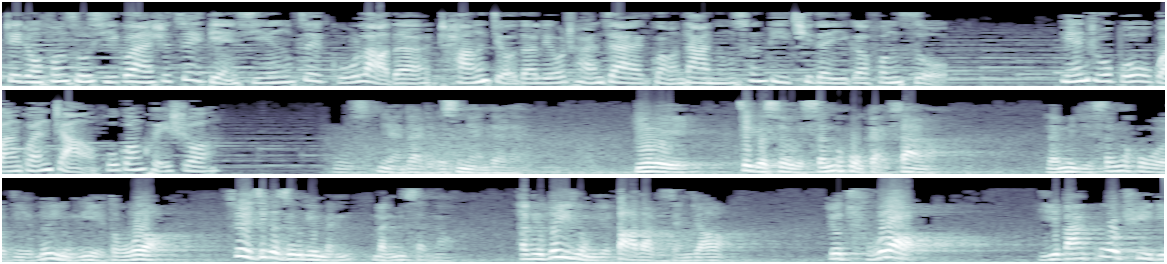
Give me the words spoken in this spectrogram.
这种风俗习惯是最典型、最古老的、长久的流传在广大农村地区的一个风俗。绵竹博物馆馆长胡光奎说：“五十年代、六十年代呢，因为这个时候生活改善了，人们的生活的内容也多了，所以这个时候的门门神啊。”它的内容也大大的增加了，就除了一般过去的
